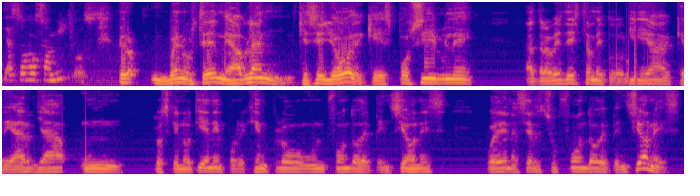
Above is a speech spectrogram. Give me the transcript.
ya somos amigos. Pero bueno, ustedes me hablan, qué sé yo, de que es posible a través de esta metodología crear ya un, los que no tienen, por ejemplo, un fondo de pensiones, pueden hacer su fondo de pensiones.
